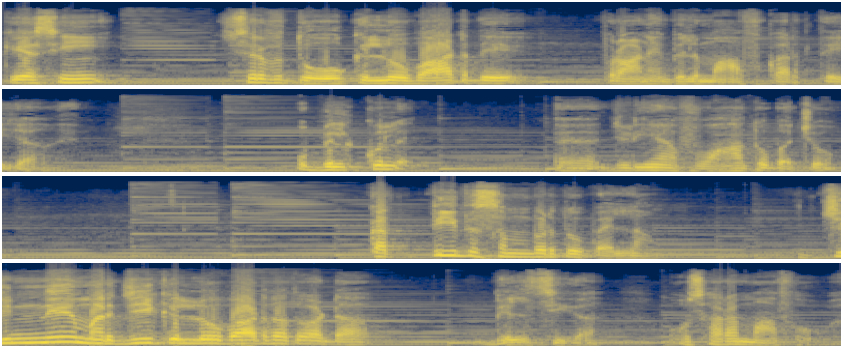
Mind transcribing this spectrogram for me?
ਕਿ ਅਸੀਂ ਸਿਰਫ 2 ਕਿਲੋ ਵਾਟ ਦੇ ਪੁਰਾਣੇ ਬਿੱਲ ਮਾਫ ਕਰਤੇ ਜਾ ਉਹ ਬਿਲਕੁਲ ਜਿਹੜੀਆਂ ਅਫਵਾਹਾਂ ਤੋਂ ਬਚੋ। 31 ਦਸੰਬਰ ਤੋਂ ਪਹਿਲਾਂ ਜਿੰਨੇ ਮਰਜ਼ੀ ਕਿਲੋ ਵਾਟ ਦਾ ਤੁਹਾਡਾ ਬਿੱਲ ਸੀਗਾ, ਉਹ ਸਾਰਾ ਮਾਫ ਹੋਊਗਾ।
